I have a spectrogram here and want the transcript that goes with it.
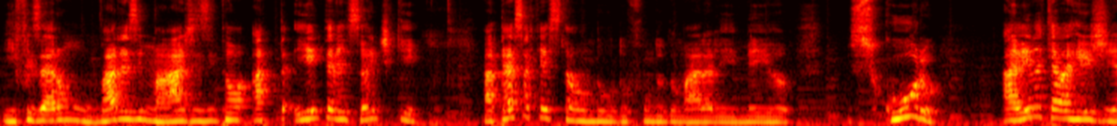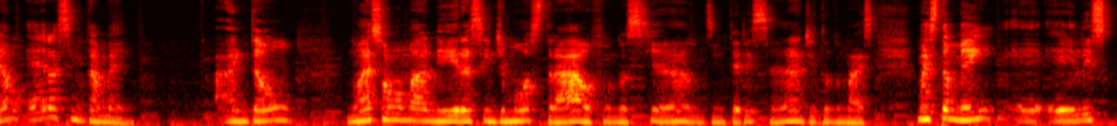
E fizeram várias imagens. Então, até, e é interessante que até essa questão do, do fundo do mar ali meio escuro, ali naquela região era assim também. Ah, então, não é só uma maneira assim de mostrar o fundo do oceano, interessante e tudo mais, mas também é, eles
